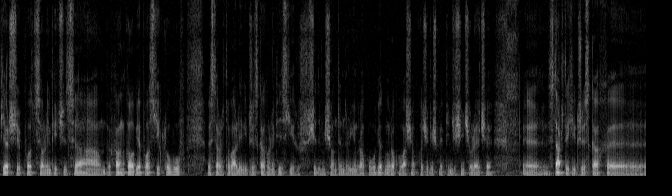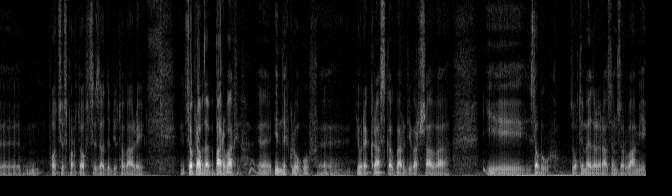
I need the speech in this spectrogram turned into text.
pierwsi płoccy olimpijczycy, a wychowankowie płockich klubów wystartowali w Igrzyskach Olimpijskich już w 1972 roku. W ubiegłym roku właśnie obchodziliśmy 50-lecie e, start w tych Igrzyskach. Płocy sportowcy zadebiutowali co prawda w barwach innych klubów. Jurek Kraska w Gwardii Warszawa i zdobył złoty medal razem z orłami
